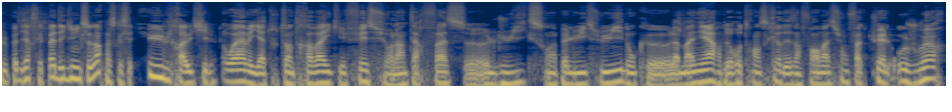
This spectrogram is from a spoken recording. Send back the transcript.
veux pas dire c'est pas des gimmicks sonores parce que c'est ultra utile. Ouais, mais il y a tout un travail qui est fait sur l'interface l'UX, qu'on appelle l'UX lui, donc la manière de retranscrire des informations factuelles aux joueurs,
